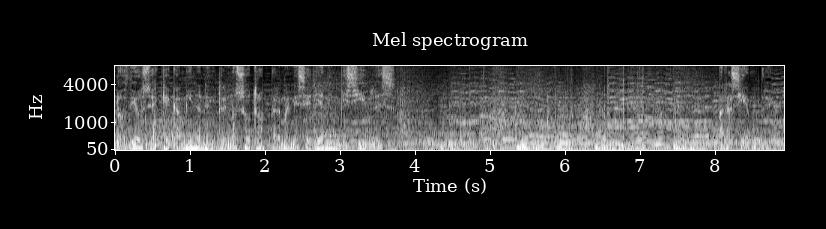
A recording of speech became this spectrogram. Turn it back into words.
los dioses que caminan entre nosotros permanecerían invisibles siempre.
